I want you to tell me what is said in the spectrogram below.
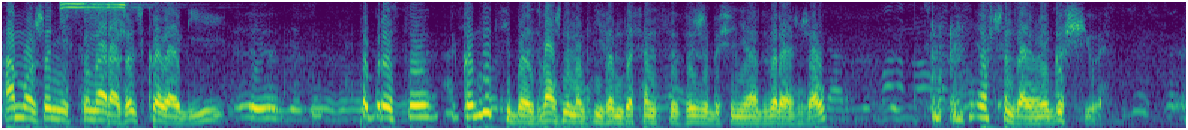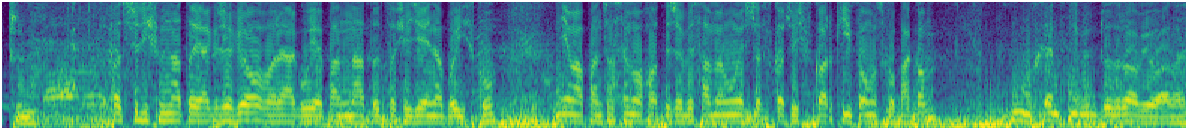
A może nie chcą narażać kolegi y, po prostu kondycji, bo jest ważnym ogniwem defensywy, żeby się nie odwyrężał. I oszczędzają jego siły. Patrzyliśmy na to, jak żywiołowo reaguje Pan na to, co się dzieje na boisku. Nie ma Pan czasem ochoty, żeby samemu jeszcze wskoczyć w korki i pomóc chłopakom? No chętnie bym to zrobił, ale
